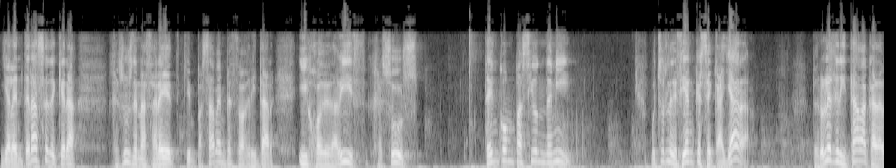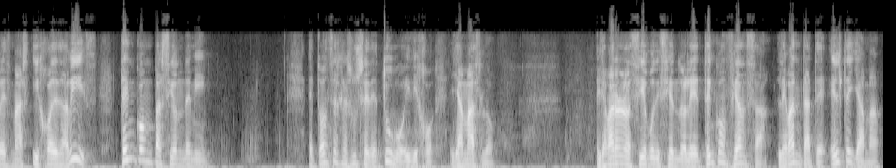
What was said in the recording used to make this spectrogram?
Y al enterarse de que era Jesús de Nazaret quien pasaba, empezó a gritar, Hijo de David, Jesús, ten compasión de mí. Muchos le decían que se callara, pero le gritaba cada vez más, Hijo de David, ten compasión de mí. Entonces Jesús se detuvo y dijo, llamadlo. Llamaron al ciego diciéndole, ten confianza, levántate, él te llama.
